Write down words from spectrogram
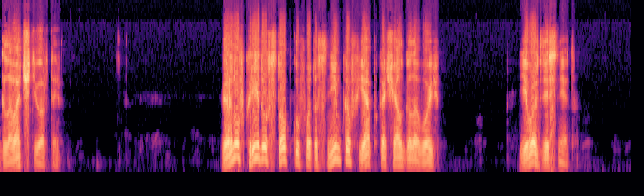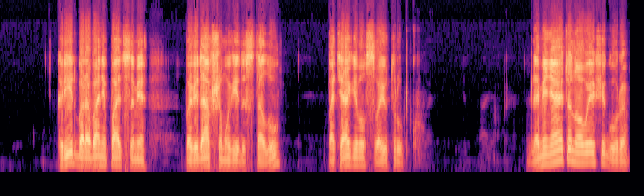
Глава четвертая. Вернув Криду стопку фотоснимков, я покачал головой. Его здесь нет. Крид, барабаня пальцами по видавшему виды столу, потягивал свою трубку. Для меня это новая фигура.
